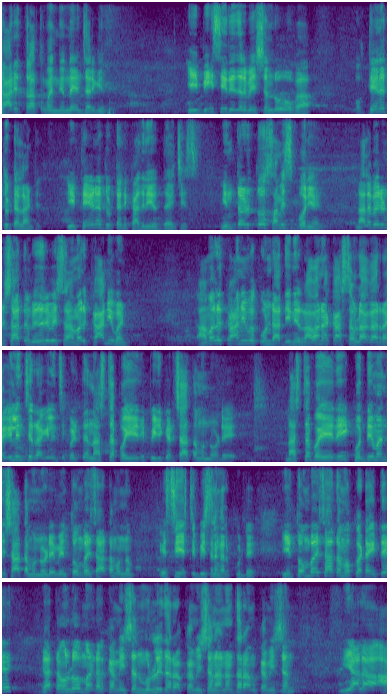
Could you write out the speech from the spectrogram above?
చారిత్రాత్మకమైన నిర్ణయం జరిగింది. ఈ బీసీ రిజర్వేషన్లు ఒక ఒక తేనె తుట్ట లాంటిది. ఈ తేనె తుట్టని కదిలియద్దు దయచేసి. ఇంతటితో సమసిపోనియండి. నలభై రెండు శాతం రిజర్వేషన్ అమలు కానివ్వండి. అమలు కానివ్వకుండా దీన్ని రవాణా కష్టంలాగా రగిలించి రగిలించి పెడితే నష్టపోయేది పిడికెట్ శాతం ఉన్నోడే. నష్టపోయేది కొద్ది మంది శాతం ఉన్నోడే. మేము తొంభై శాతం ఉన్నాం. ఎస్సీ ఎస్టీ బీసీలను కలుపుకుంటే. ఈ తొంభై శాతం ఒక్కటైతే గతంలో Mandal commission Muralidhara Rao commission Anantharam commission ఇవాళ ఆ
